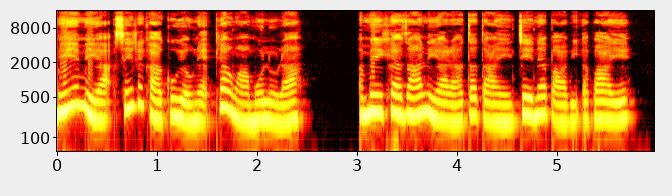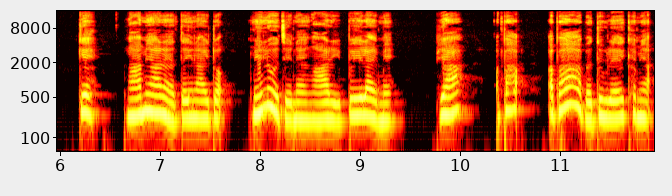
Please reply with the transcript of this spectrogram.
မင်းအမေကစေးတကာကုယုံနဲ့ပျောက်မှာမို့လို့လား အမေခံစားနေရတာတတ်တာရင်ကျေနပ်ပါပြီအဘရဲ့ကဲငားများနဲ့တိန်လိုက်တော့မင်းလိုချင်တဲ့ငားတွေပေးလိုက်မယ်ဗျာအဘအဘကဘာတူလဲခမငါ့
